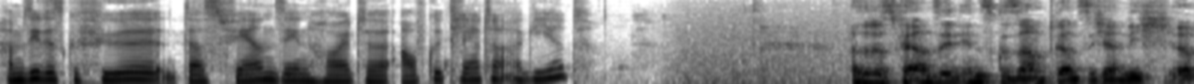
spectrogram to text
Haben Sie das Gefühl, dass Fernsehen heute aufgeklärter agiert? Also das Fernsehen insgesamt ganz sicher nicht. Äh,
